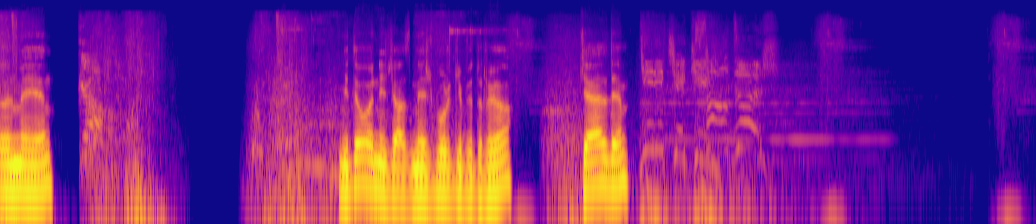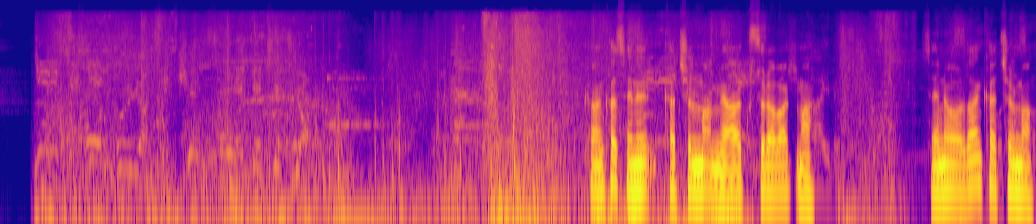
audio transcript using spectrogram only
Ölmeyin. Mide oynayacağız mecbur gibi duruyor. Geldim. Kanka seni kaçırmam ya kusura bakma. Seni oradan kaçırmam.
